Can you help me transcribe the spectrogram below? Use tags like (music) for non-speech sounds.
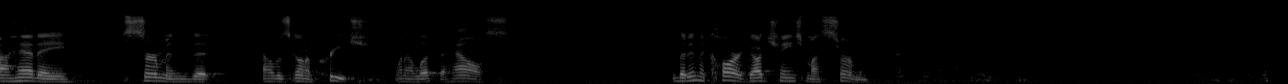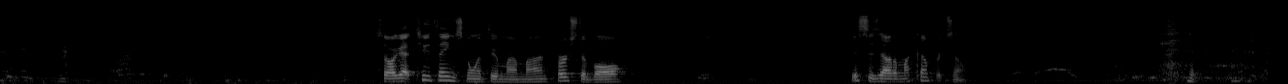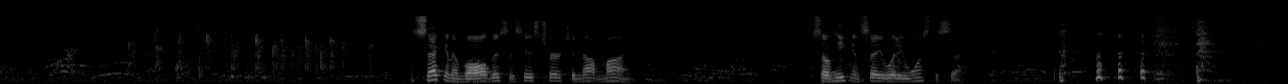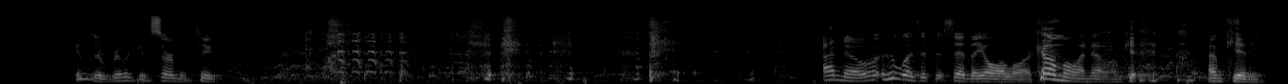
I had a sermon that I was going to preach when I left the house. But in the car, God changed my sermon. So I got two things going through my mind. First of all, this is out of my comfort zone. Second of all, this is his church and not mine. So he can say what he wants to say. (laughs) it was a really good sermon, too. (laughs) I know. Who was it that said they all are? Come on, no, I'm kidding. I'm kidding.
